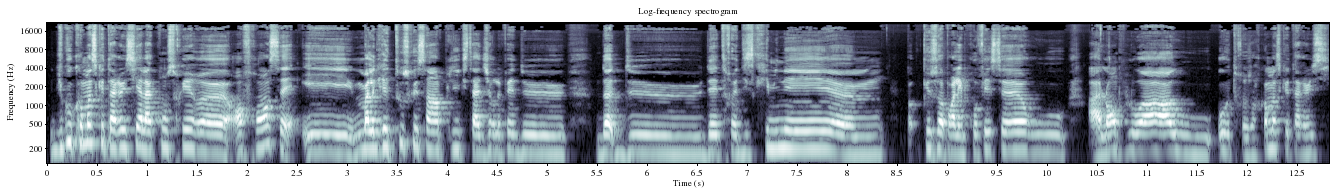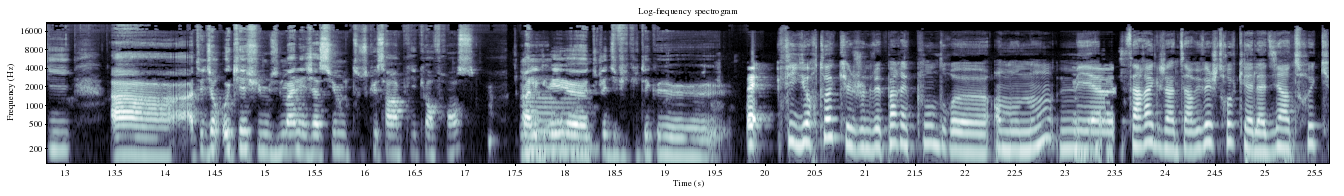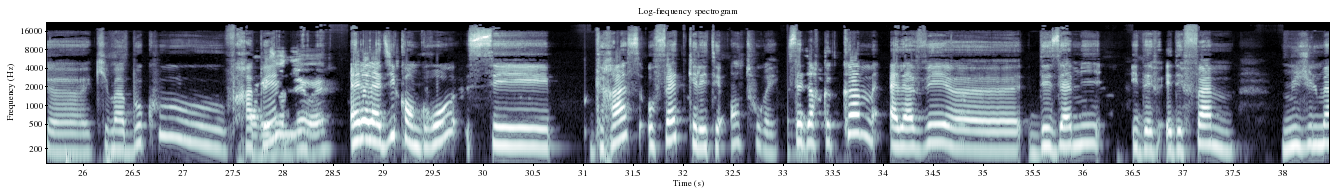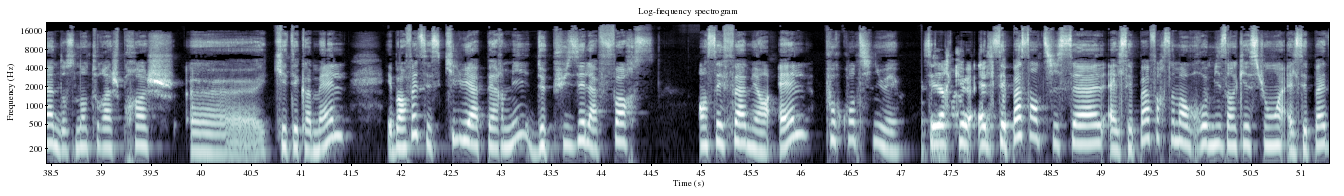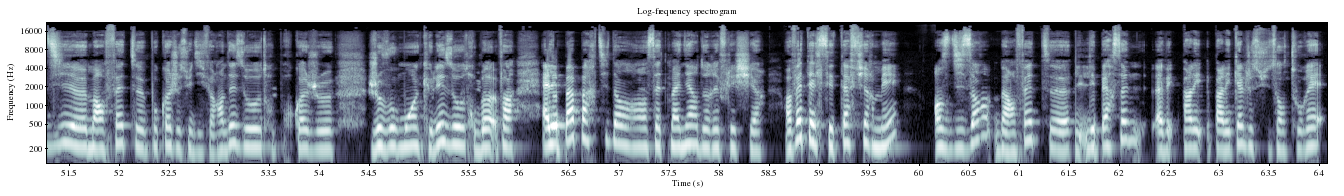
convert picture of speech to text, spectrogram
Du coup, comment est-ce que tu as réussi à la construire euh, en France? Et malgré tout ce que ça implique, c'est-à-dire le fait de- d'être discriminé, euh, que ce soit par les professeurs ou à l'emploi ou autre, genre comment est-ce que tu as réussi à, à te dire ok, je suis musulmane et j'assume tout ce que ça implique en France, malgré Euh. euh, toutes les difficultés que Ouais, figure-toi que je ne vais pas répondre euh, en mon nom, mais Mhm. Sarah que j'ai interviewée, je trouve qu'elle a dit un truc qui m'a beaucoup ouais. Elle, elle a dit qu'en gros, c'est grâce au fait qu'elle était entourée. C'est-à-dire que comme elle avait des amis et des, et des femmes musulmanes dans son entourage proche euh, qui étaient comme elle, et ben en fait c'est ce qui lui a permis de puiser la force en ces femmes et en elle pour continuer. C'est-à-dire qu'elle s'est pas sentie seule, elle s'est pas forcément remise en question, elle s'est pas dit euh, mais en fait euh, pourquoi je suis différent des autres, pourquoi je je vaux moins que les autres. Bah, Enfin, elle est pas partie dans cette manière de réfléchir. En fait, elle s'est affirmée en se disant bah en fait euh, les personnes avec par, les- par lesquelles je suis entourée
